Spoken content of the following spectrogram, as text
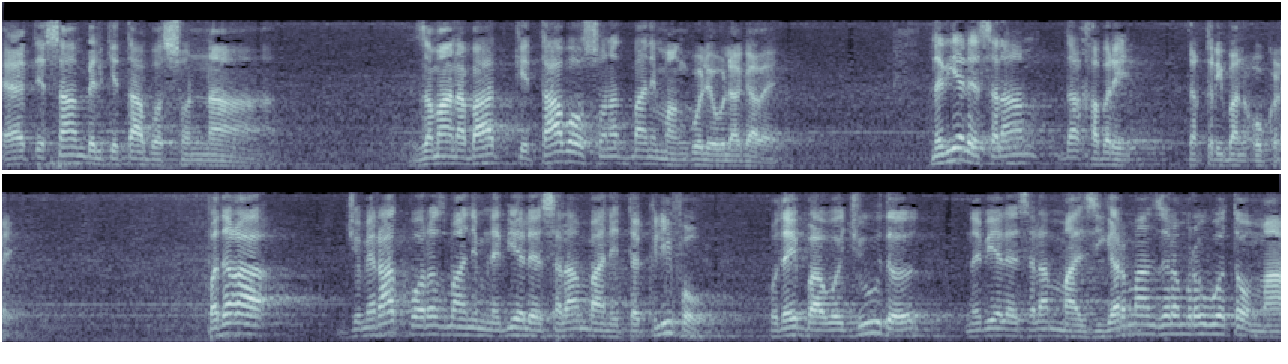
اعتصام بالکتاب والسنه زمانہ بعد کتاب او سنت باندې منګولې ولګاوه نبی علیہ السلام دا خبره تقریبا وکړه په دغه جمعرات پر ورځ باندې نبی علیہ السلام باندې تکلیف وو خدای باوجود نبی علیہ السلام مازیګر مانځلم وروت او ما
